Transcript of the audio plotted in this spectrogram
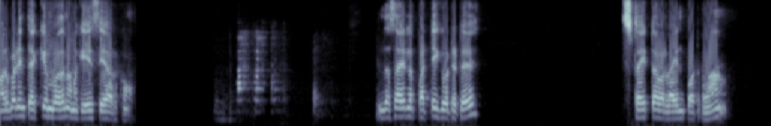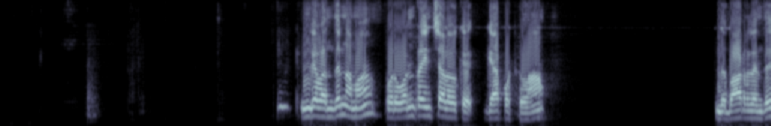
மறுபடியும் தைக்கும் போது நமக்கு ஈஸியாக இருக்கும். இந்த சைடில் பட்டிக்கு விட்டுட்டு ஸ்ட்ரைட்டாக ஒரு லைன் போட்டுக்கலாம். இங்க வந்து நம்ம ஒரு ஒன்றரை இன்ச் அளவுக்கு கேப் போட்டுக்கலாம். இந்த பார்டர்லேருந்து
